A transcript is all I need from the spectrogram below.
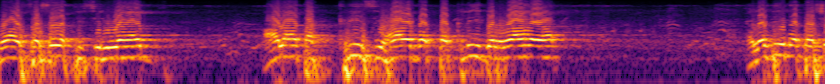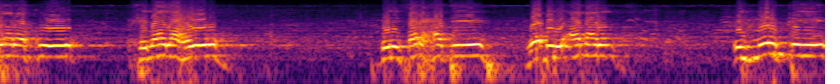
مؤسسات سلوان على تكريس هذا التقليد الرائع. الذي نتشارك خلاله بالفرحة وبالأمل إذ نلقي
